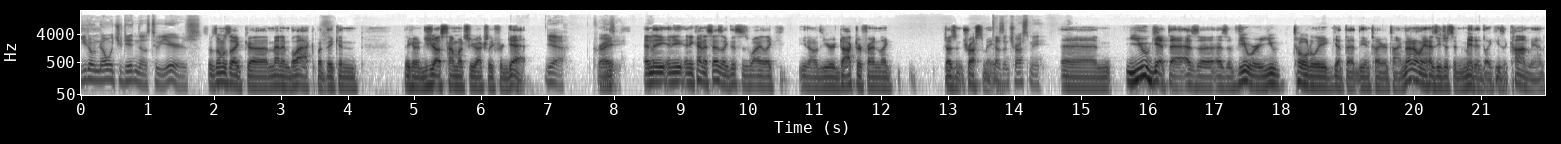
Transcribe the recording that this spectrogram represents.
you don't know what you did in those two years. So it's almost like uh, Men in Black, but they can they can adjust how much you actually forget. Yeah, crazy. And they and he and he kind of says like this is why like you know your doctor friend like doesn't trust me. Doesn't trust me. and you get that as a as a viewer you totally get that the entire time. Not only has he just admitted like he's a con man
